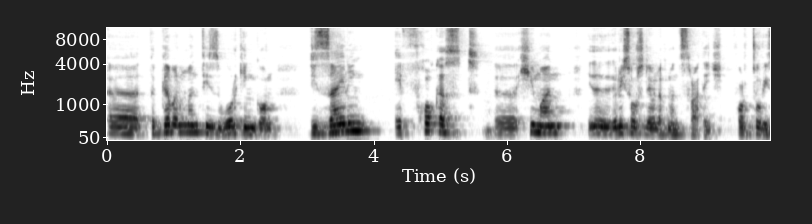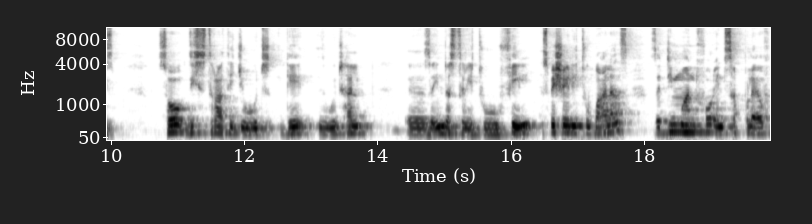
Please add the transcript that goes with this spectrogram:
uh, the government is working on designing a focused uh, human uh, resource development strategy for tourism. So this strategy would get, would help uh, the industry to fill, especially to balance the demand for and supply of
